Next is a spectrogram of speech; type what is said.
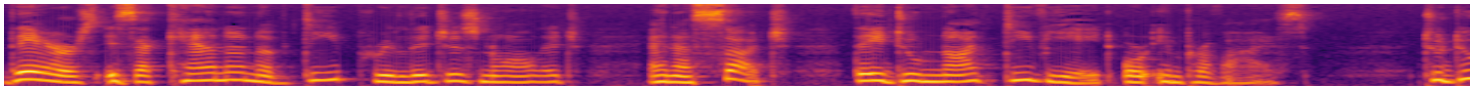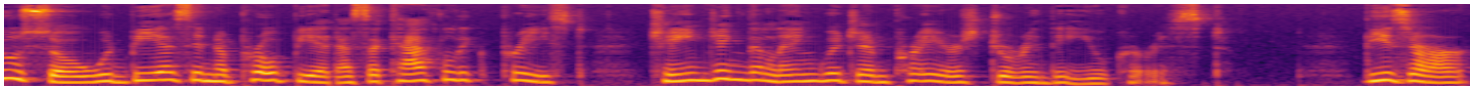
Theirs is a canon of deep religious knowledge, and as such, they do not deviate or improvise. To do so would be as inappropriate as a Catholic priest changing the language and prayers during the Eucharist. These are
